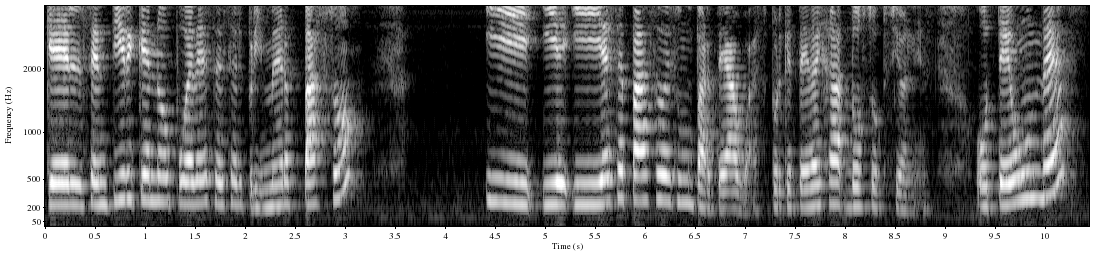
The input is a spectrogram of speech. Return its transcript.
que el sentir que no puedes es el primer paso y, y, y ese paso es un parteaguas porque te deja dos opciones o te hundes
